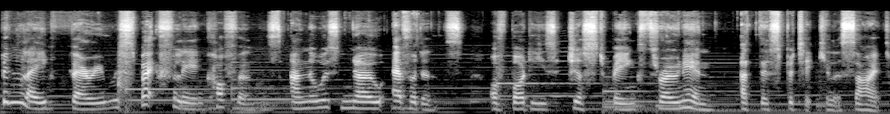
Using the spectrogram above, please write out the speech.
been laid very respectfully in coffins, and there was no evidence of bodies just being thrown in at this particular site.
